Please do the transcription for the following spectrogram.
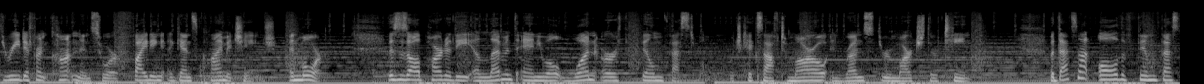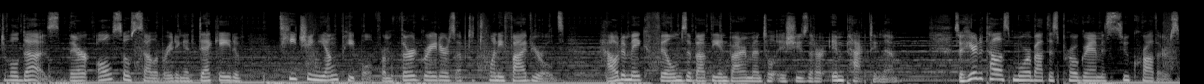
three different continents who are fighting against climate change, and more. This is all part of the 11th annual One Earth Film Festival, which kicks off tomorrow and runs through March 13th. But that's not all the film festival does. They're also celebrating a decade of teaching young people from third graders up to 25 year olds how to make films about the environmental issues that are impacting them. So, here to tell us more about this program is Sue Crothers,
